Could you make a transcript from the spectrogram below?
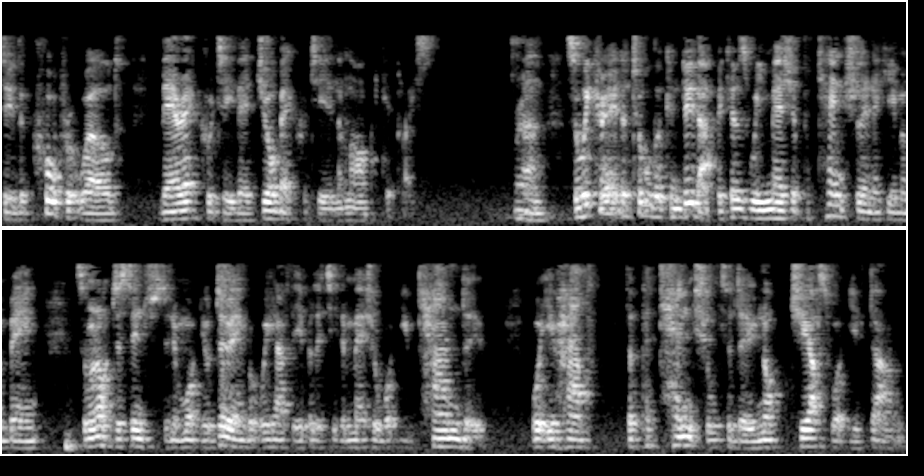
to the corporate world their equity, their job equity in the marketplace. Right. Um, so we created a tool that can do that because we measure potential in a human being. So we're not just interested in what you're doing, but we have the ability to measure what you can do, what you have the potential to do, not just what you've done.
